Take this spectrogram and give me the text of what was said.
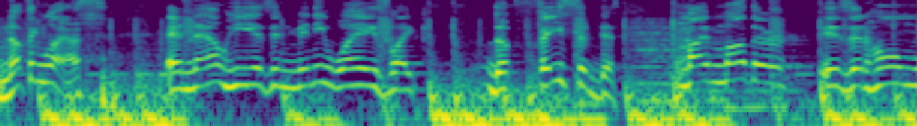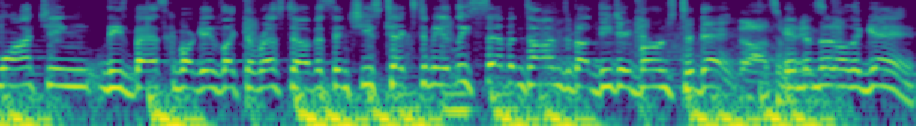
nothing less. And now he is in many ways like the face of this. My mother is at home watching these basketball games like the rest of us, and she's texted me at least seven times about DJ Burns today oh, in the middle of the game.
